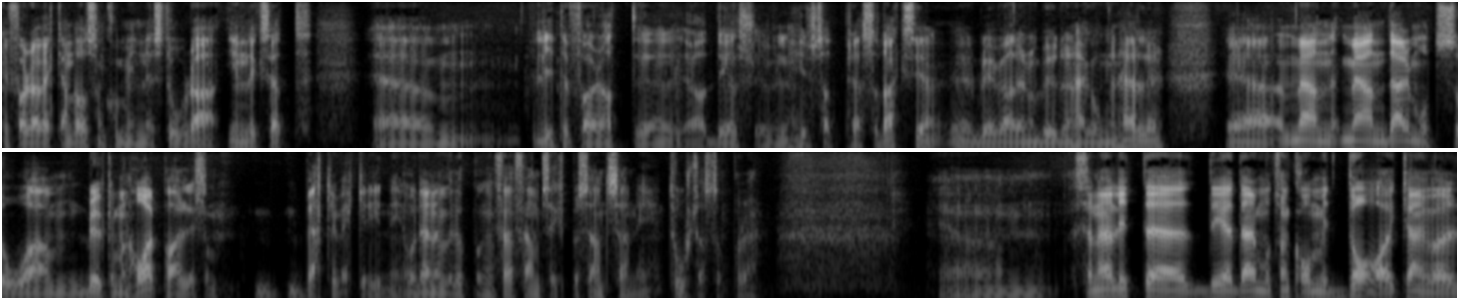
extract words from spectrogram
i förra veckan då, som kom in i stora indexet. Um, lite för att uh, ja, dels är det väl en hyfsat pressad aktie. Eh, det blev aldrig någon bud den här gången heller. Uh, men, men däremot så um, brukar man ha ett par liksom, bättre veckor in i och den är väl upp ungefär 5-6% sen i torsdags på det. Um, sen har jag lite, det däremot som kom idag kan ju vara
